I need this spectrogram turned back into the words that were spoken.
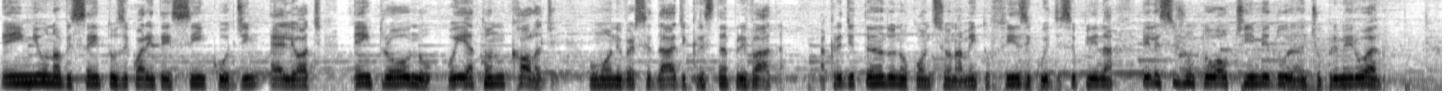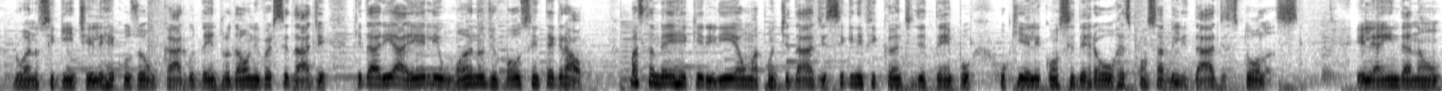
Em 1945, Jim Elliot entrou no Wheaton College, uma universidade cristã privada. Acreditando no condicionamento físico e disciplina, ele se juntou ao time durante o primeiro ano. No ano seguinte, ele recusou um cargo dentro da universidade que daria a ele um ano de bolsa integral mas também requeriria uma quantidade significante de tempo, o que ele considerou responsabilidades tolas. Ele ainda não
